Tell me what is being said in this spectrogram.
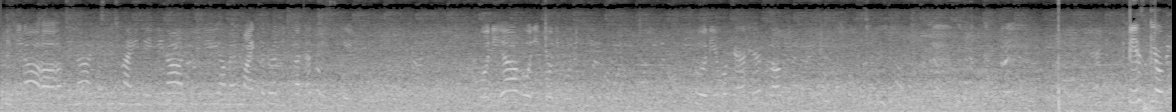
क्योंकि ना अभी ना इसलिए सुनाई नहीं देगी ना क्योंकि हमें माइक का थोड़ा दिक्कत है तो इसलिए। बोरी है देखो बोरी बोरी है वो कह रही है ब्लॉग टेस्टी हो ये रही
